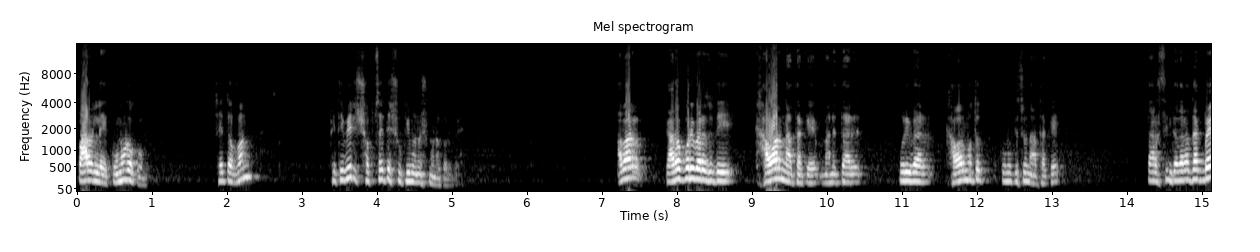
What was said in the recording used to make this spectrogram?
পারলে কোনো রকম সে তখন পৃথিবীর সবচাইতে সুখী মানুষ মনে করবে। আবার কারও পরিবারে যদি খাওয়ার না থাকে মানে তার পরিবার খাওয়ার মতো কোনো কিছু না থাকে, তার চিন্তাধারা থাকবে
